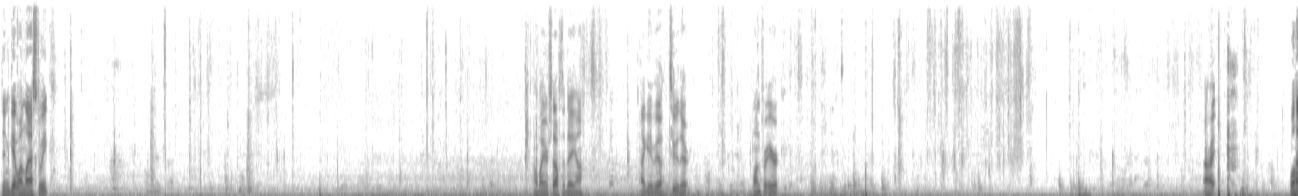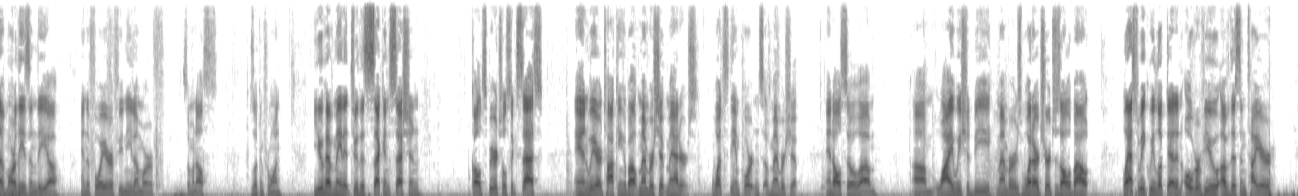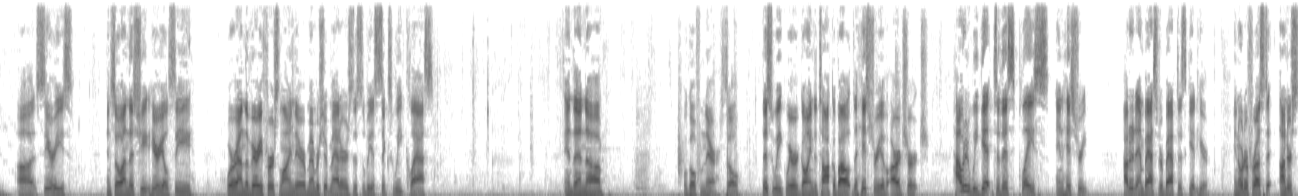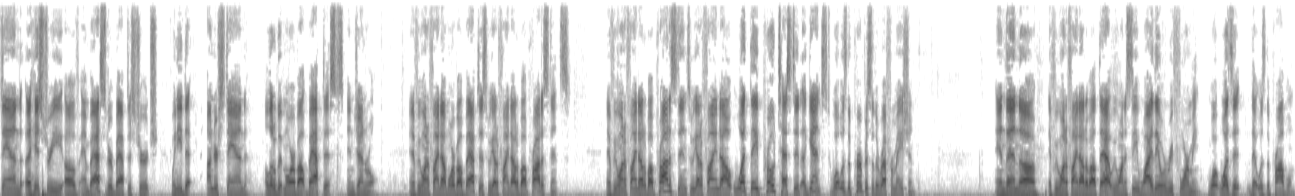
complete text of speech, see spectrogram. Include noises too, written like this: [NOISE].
didn't get one last week? All by yourself today, huh? I gave you two there. One for Eric. All right. We'll have more of these in the uh, in the foyer if you need them, or if someone else is looking for one. You have made it to the second session called Spiritual Success, and we are talking about membership matters. What's the importance of membership, and also um, um, why we should be members, what our church is all about. Last week we looked at an overview of this entire uh, series. And so on this sheet here, you'll see we're on the very first line there membership matters. This will be a six week class. And then uh, we'll go from there. So this week, we're going to talk about the history of our church. How did we get to this place in history? How did Ambassador Baptist get here? In order for us to understand a history of Ambassador Baptist Church, we need to understand a little bit more about Baptists in general. And if we want to find out more about Baptists, we got to find out about Protestants. And if we want to find out about Protestants, we got to find out what they protested against. What was the purpose of the Reformation? And then, uh, if we want to find out about that, we want to see why they were reforming. What was it that was the problem?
